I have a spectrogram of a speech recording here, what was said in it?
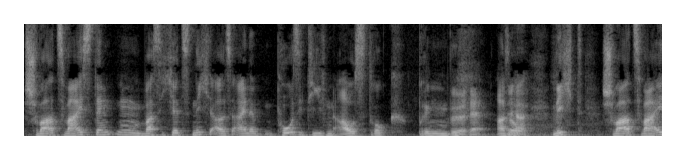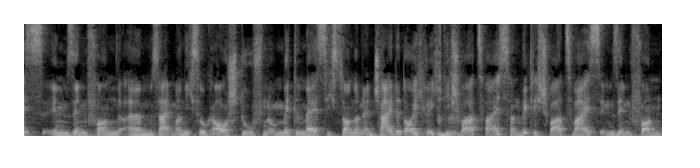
Schwarz-Weiß-Denken, was ich jetzt nicht als einen positiven Ausdruck bringen würde. Also ja. nicht schwarz-weiß im Sinn von ähm, seid mal nicht so graustufen und mittelmäßig, sondern entscheidet euch richtig mhm. schwarz-weiß, sondern wirklich schwarz-weiß im Sinn von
